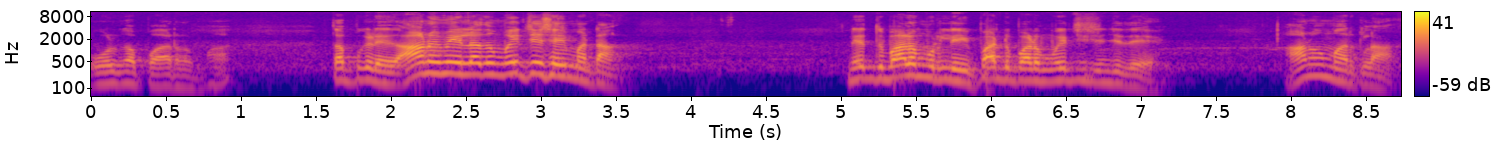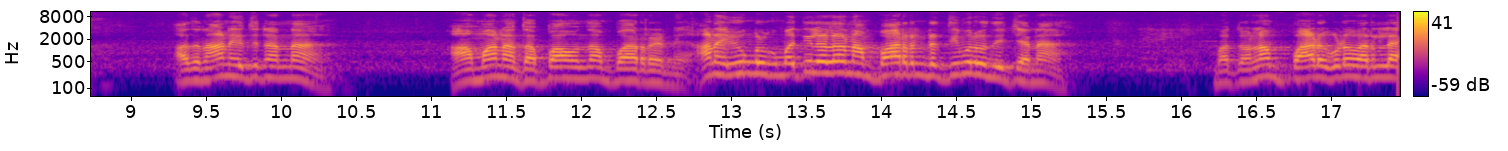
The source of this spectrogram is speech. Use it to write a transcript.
ஒழுங்காக பாடுறோமா? தப்பு கிடையாது. ஆணுமே இல்லாத முயற்சியே செய்ய மாட்டான். நேற்று பாலமுரளி பாட்டு பாட முயற்சி செஞ்சது. ஆணவமாக இருக்கலாம். அதை நான் எடுத்துட்டேன்னா ஆமாம் நான் தப்பாகவும் தான் பாடுறேன்னு. ஆனால் இவங்களுக்கு மத்தியிலலாம் நான் பாடுறேன்ற திமிர் வந்துச்சானே மற்றவெல்லாம் பாடக்கூட வரல.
